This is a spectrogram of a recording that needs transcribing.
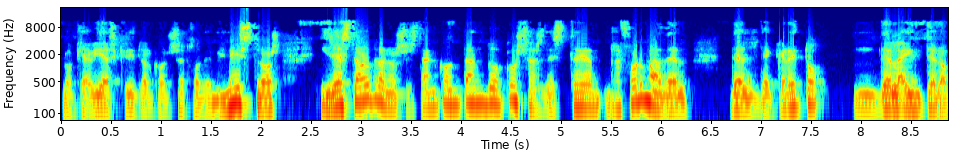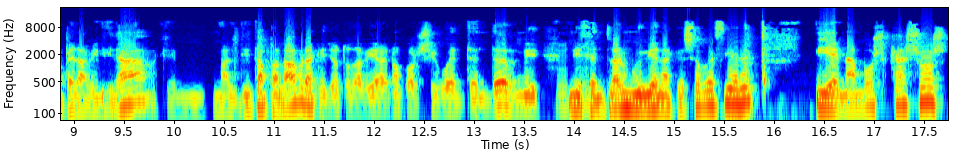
lo que había escrito el Consejo de Ministros, y de esta otra nos están contando cosas de esta reforma del, del decreto de la interoperabilidad, que maldita palabra que yo todavía no consigo entender ni, ni centrar muy bien a qué se refiere, y en ambos casos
